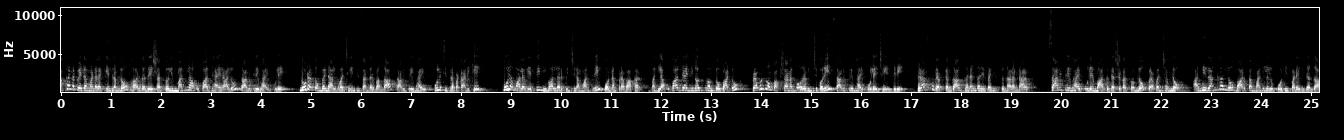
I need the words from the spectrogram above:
అక్కన్నపేట మండల కేంద్రంలో భారతదేశ తొలి మహిళా ఉపాధ్యాయురాలు సావిత్రిబాయి పులే. నూట తొంభై నాలుగవ జయంతి సందర్భంగా సావిత్రిబాయి పూల చిత్రపటానికి పూలమాల వేసి నివాళులర్పించిన మంత్రి పొన్నం ప్రభాకర్. మహిళా ఉపాధ్యాయ దినోత్సవంతో పాటు ప్రభుత్వం పక్షాన గౌరవించుకొని సావిత్రిబాయి పూలే జయంతిని రాష్ట్ర వ్యాప్తంగా ఘనంగా నిర్వహిస్తున్నారన్నారు. సావిత్రిబాయి పూలే మార్గదర్శకత్వంలో ప్రపంచంలో అన్ని రంగాల్లో భారత మహిళలు పోటీ పడే విధంగా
